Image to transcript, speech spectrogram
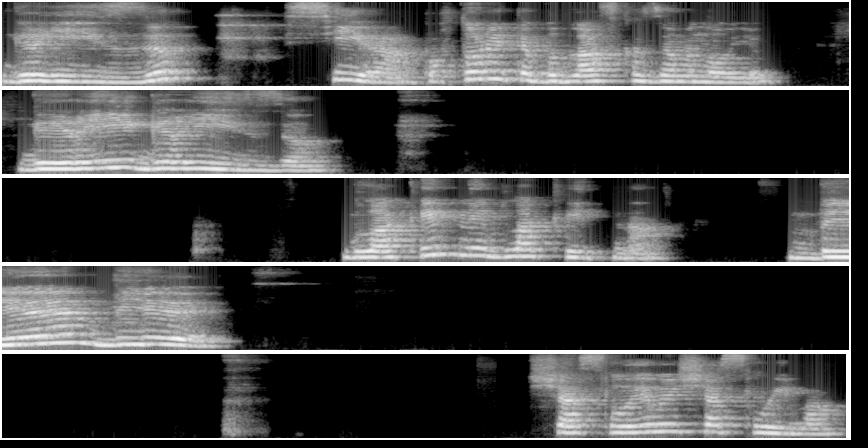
гріз сіра. Повторюйте, будь ласка, за мною. Грі гріз. Блакитний блакитна. Блю Щасливий щаслива.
